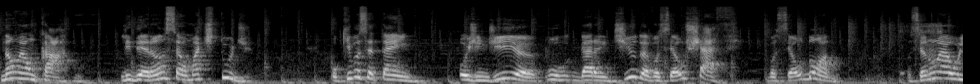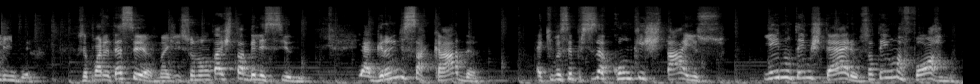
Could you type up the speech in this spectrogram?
não é um cargo. Liderança é uma atitude. O que você tem hoje em dia, por garantido, é você é o chefe, você é o dono. Você não é o líder. Você pode até ser, mas isso não está estabelecido. E a grande sacada é que você precisa conquistar isso. E aí não tem mistério, só tem uma forma.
